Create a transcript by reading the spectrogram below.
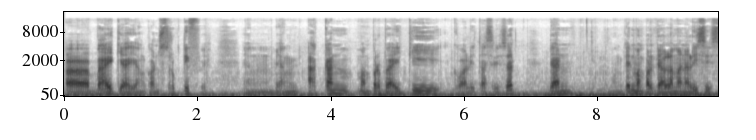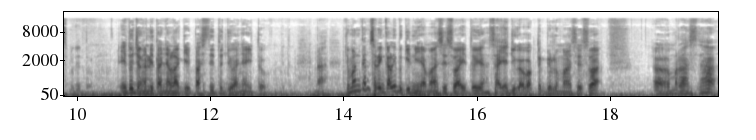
uh, baik ya, yang konstruktif ya. Yang yang akan memperbaiki kualitas riset dan mungkin memperdalam analisis begitu. Itu jangan ditanya lagi, pasti tujuannya itu gitu. Nah, cuman kan sering kali begini ya mahasiswa itu ya, saya juga waktu dulu mahasiswa uh, merasa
